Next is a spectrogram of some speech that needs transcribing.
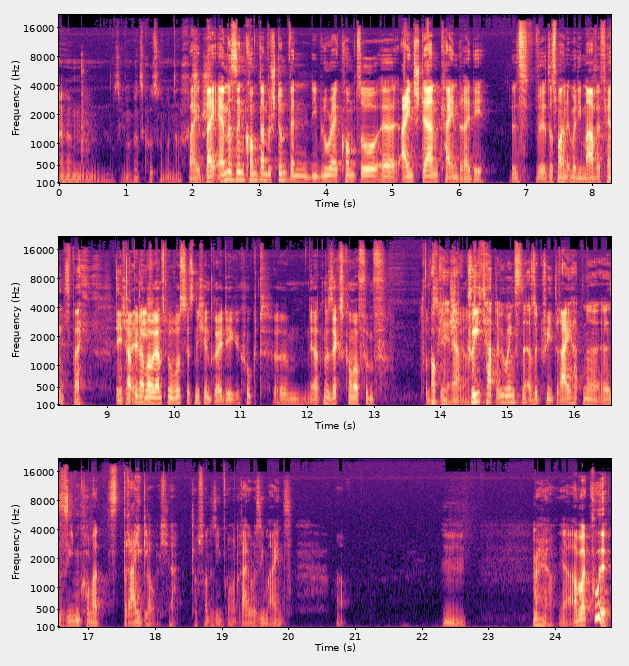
Ähm, muss ich mal ganz kurz nochmal nach. Bei, bei Amazon kommt dann bestimmt, wenn die Blu-ray kommt, so äh, ein Stern, kein 3D. Das, das machen immer die Marvel-Fans bei Ich habe ihn aber ganz bewusst jetzt nicht in 3D geguckt. Ähm, er hat eine 6,5 von 10 Okay, ja. Creed hat übrigens, eine, also Creed 3 hat eine äh, 7,3, glaube ich. Ja, ich glaube, es war eine 7,3 oder 7,1. Ja. Naja, ja, aber cool.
